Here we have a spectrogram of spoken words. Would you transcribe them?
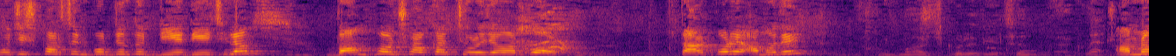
পঁচিশ পার্সেন্ট পর্যন্ত দিয়ে দিয়েছিলাম। বামফ্রন্ট সরকার চলে যাওয়ার পর তারপরে আমাদের মার্চ করে দিয়েছেন আমরা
